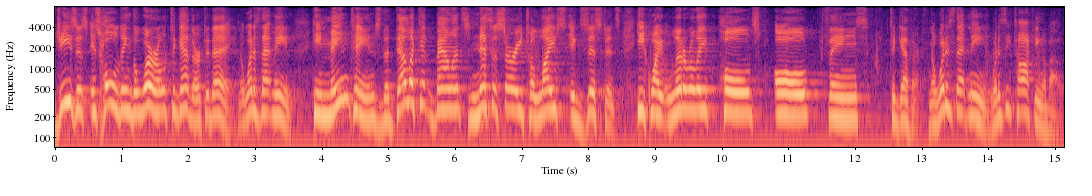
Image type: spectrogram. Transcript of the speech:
Jesus is holding the world together today. Now, what does that mean? He maintains the delicate balance necessary to life's existence. He quite literally holds all things together. Now, what does that mean? What is he talking about?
